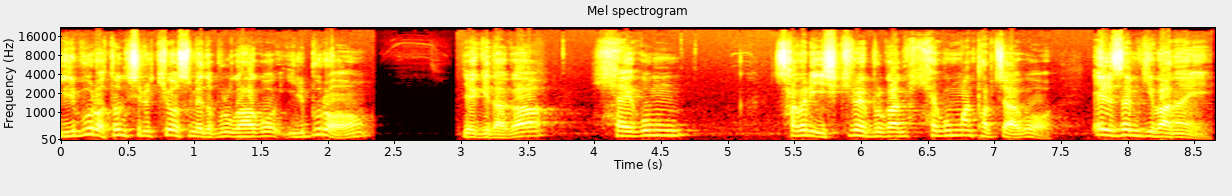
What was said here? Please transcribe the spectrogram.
일부러 덩치를 키웠음에도 불구하고 일부러 여기다가 해공 사거리 20km에 불과한 해공만 탑재하고 L3 기반의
